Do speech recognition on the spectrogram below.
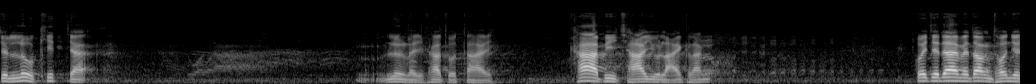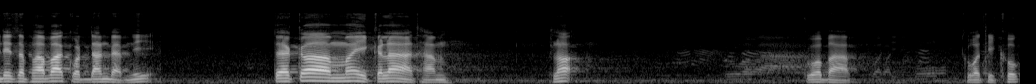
จนลูกคิดจะเรื่องอะไรจะฆ่าตัวตายฆ่าพี่ชายอยู่หลายครั้ง เพื่อจะได้ไม่ต้องทนอยู่ในสภาวะกดดันแบบนี้ แต่ก็ไม่กล้าทำเพราะกลัวบาป กลัวติดคุก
